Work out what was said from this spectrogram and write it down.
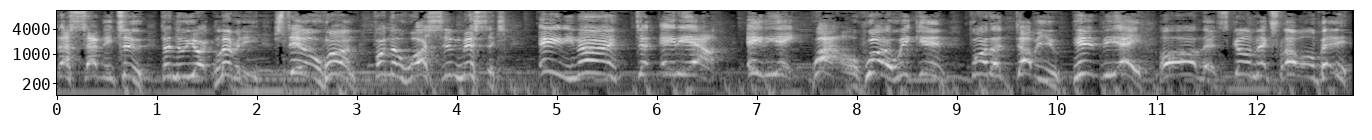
to 72. The New York Liberty still won from the Washington Mystics, 89 to 80 out. 88. Wow, what a weekend for the WNBA. Oh, let's go next level, baby.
